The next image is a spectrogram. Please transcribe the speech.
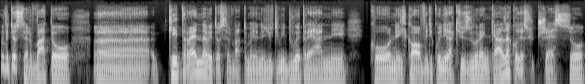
avete osservato eh, che trend avete osservato meglio negli ultimi due o tre anni con il Covid, quindi la chiusura in casa, cosa è successo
